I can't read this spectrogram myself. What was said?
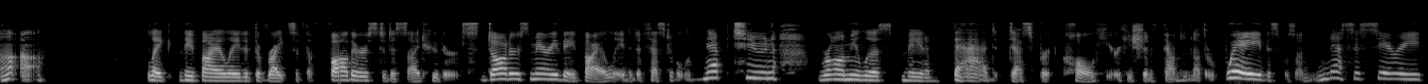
uh uh like they violated the rights of the fathers to decide who their daughters marry. They violated a festival of Neptune. Romulus made a bad, desperate call here. He should have found another way. This was unnecessary.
